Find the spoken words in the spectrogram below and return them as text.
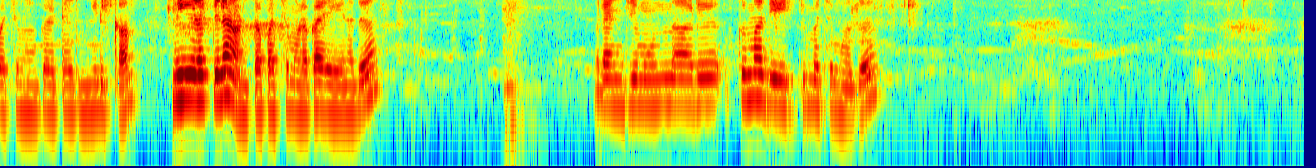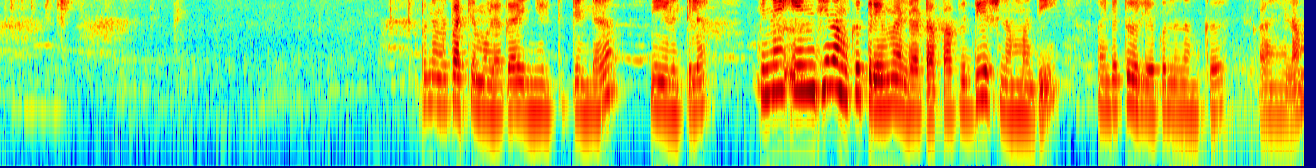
പച്ചമുളകായിട്ട് അരിഞ്ഞെടുക്കാം. നീളത്തിലാണ് കേട്ടോ പച്ചമുളക് അരയണത്. ഒരു അഞ്ച് മൂന്ന് നാല് ഒക്കെ മതിയായിരിക്കും പച്ചമുളക്. അപ്പം നമ്മൾ പച്ചമുളക് അരിഞ്ഞെടുത്തിട്ടുണ്ട് നീളത്തിൽ പിന്നെ ഇഞ്ചി നമുക്ക് ഇത്രയും വേണ്ട കേട്ടോ. പകുതി കഷ്ണം മതി. അതിന്റെ തൊലിയൊക്കെ ഒന്ന് നമുക്ക് കളയണം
